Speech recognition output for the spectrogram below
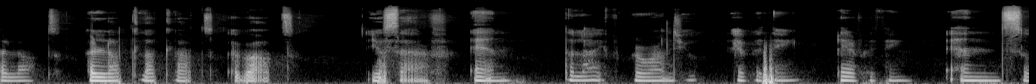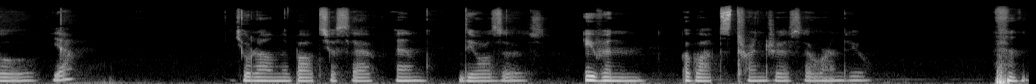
a lot, a lot, lot, lot about yourself and the life around you, everything, everything. And so, yeah, you learn about yourself and the others, even about strangers around you.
